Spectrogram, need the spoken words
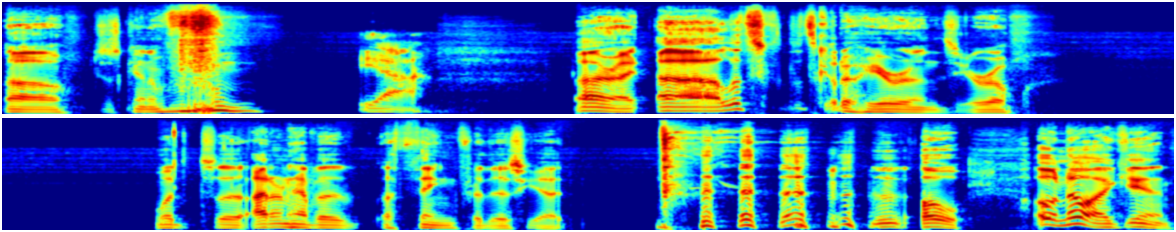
Oh, just kind of. Yeah. All right, uh, let's let's go to hero and zero. What? Uh, I don't have a, a thing for this yet. oh, oh no, I can.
